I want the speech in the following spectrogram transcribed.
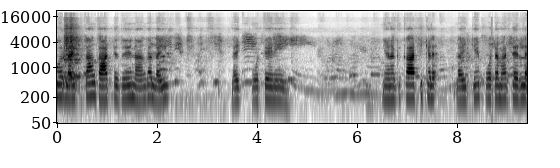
ஒரு லைக் தான் காட்டுது. நாங்கள் லைக் லைக் போட்டேனே. எனக்கு காட்டிக்கலை. லைக்கே போட்ட மாதிரி தெரில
